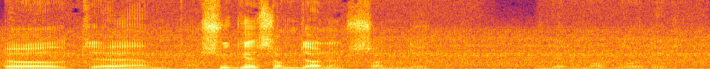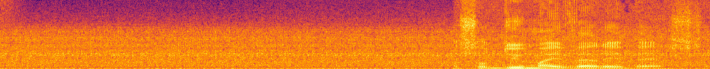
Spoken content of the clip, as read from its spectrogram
So um, I should get some done on Sunday and get them uploaded. I shall do my very best.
